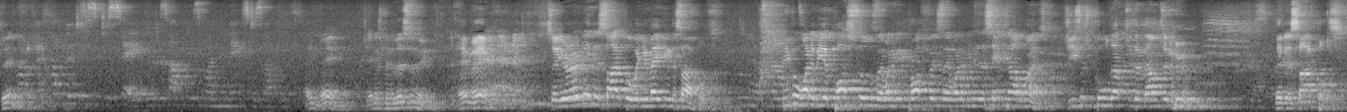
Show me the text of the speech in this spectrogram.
Jen? A convert is to save, the disciple is one who makes disciples. Amen. Jen has been listening. Amen. So you're only a disciple when you're making disciples. People want to be apostles, they want to be prophets, they want to be the sent out ones. Jesus pulled up to the mountain who? The disciples.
